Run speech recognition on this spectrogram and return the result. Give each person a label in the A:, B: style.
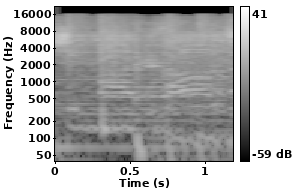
A: 신발을 넣어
